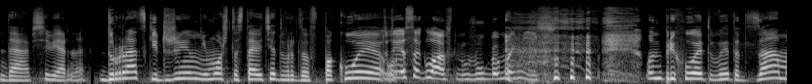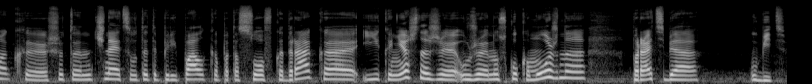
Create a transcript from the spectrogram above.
Да, все верно. Дурацкий Джим не может оставить Эдварда в покое. Тут я согласна, уже угомонись. Он приходит в этот замок, э, что-то начинается вот эта перепалка, потасовка, драка, и, конечно же, уже, ну сколько можно, пора тебя убить.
